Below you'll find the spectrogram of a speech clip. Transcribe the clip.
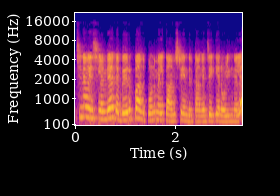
சின்ன வயசுல இருந்தே அந்த வெறுப்பா அந்த பொண்ணு மேல காமிச்சிட்டே இருந்திருக்காங்க ஜே கே ரவுலிங் மேல.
